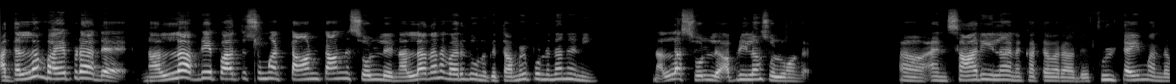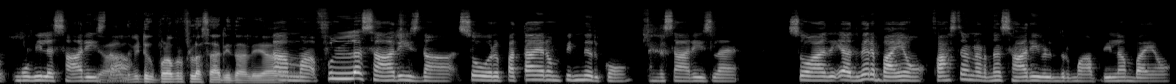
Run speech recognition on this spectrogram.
அதெல்லாம் பயப்படாத. நல்லா அப்படியே பார்த்து சும்மா டான் டான்னு சொல்லு. நல்லா தானே வருது உனக்கு. தமிழ் பொண்ணு தானே நீ. நல்லா சொல்லு. அப்படிலாம் சொல்லுவாங்க. அண்ட் சாரிலாம் எனக்கு கட்ட வராது. ஃபுல் டைம் அந்த மூவில சாரீஸ் தான். வீட்டுக்கு போன அப்புறம் ஃபுல்லா சாரி தான் இல்லையா? ஆமா ஃபுல்லா சாரீஸ் தான். ஸோ ஒரு பத்தாயிரம் பின் இருக்கும் அந்த சாரீஸ்ல ஸோ அது அது வேற பயம். ஃபாஸ்டா நடந்தா சாரி விழுந்துருமா? அப்படிலாம் பயம்.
